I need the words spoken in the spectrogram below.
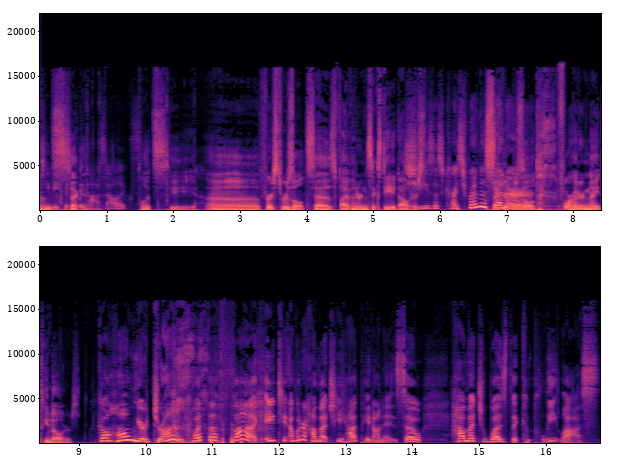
One TV typically second. cost, Alex? Let's see. Uh, first result says five hundred and sixty-eight dollars. Jesus Christ, rent a Second center. result, four hundred nineteen dollars. Go home. You're drunk. What the fuck? Eighteen. I wonder how much he had paid on it. So, how much was the complete loss?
